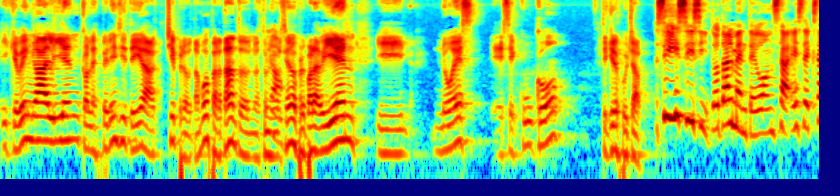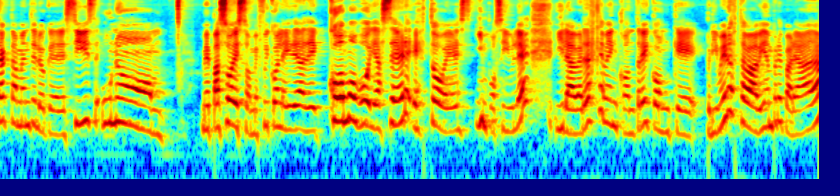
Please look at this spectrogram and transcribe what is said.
Y que venga alguien con la experiencia y te diga, che, pero tampoco es para tanto, nuestra universidad nos prepara bien y no es ese cuco te quiero escuchar. Sí, sí, sí, totalmente, Gonza. Es exactamente lo que decís. Uno me pasó eso, me fui con la idea de cómo voy a hacer, esto es imposible. Y la verdad es que me encontré con que primero estaba bien preparada,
